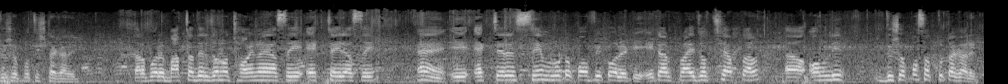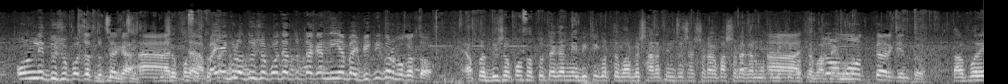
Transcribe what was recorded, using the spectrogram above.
দুশো পঁচিশ টাকা রেট। তারপরে বাচ্চাদের জন্য ছয় নয় আছে এক চাইর আছে। হ্যাঁ এই এক চাইরের সেম লোটো কফি কোয়ালিটি এটার প্রাইস হচ্ছে আপনার অনলি দুশো পঁচাত্তর টাকা রেট অনলি দুশো পঁচাত্তর টাকা? আচ্ছা 275 ভাই এগুলো দুশো পঁচাত্তর টাকা নিয়ে ভাই বিক্রি করব কত? আপনার দুশো পঁচাত্তর টাকা নিয়ে বিক্রি করতে পারবে সাড়ে তিনশো চারশো টাকা পাঁচশো টাকার মতো বিক্রি করতে পারবে চমৎকার কিন্তু। তারপরে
